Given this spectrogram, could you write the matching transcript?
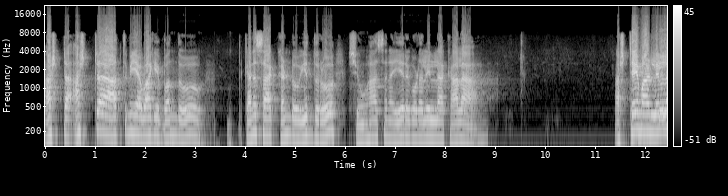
ಅಷ್ಟ ಅಷ್ಟ ಆತ್ಮೀಯವಾಗಿ ಬಂದು ಕನಸ ಕಂಡು ಇದ್ದರೂ ಸಿಂಹಾಸನ ಏರುಗೊಡಲಿಲ್ಲ ಕಾಲ. ಅಷ್ಟೇ ಮಾಡಲಿಲ್ಲ.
